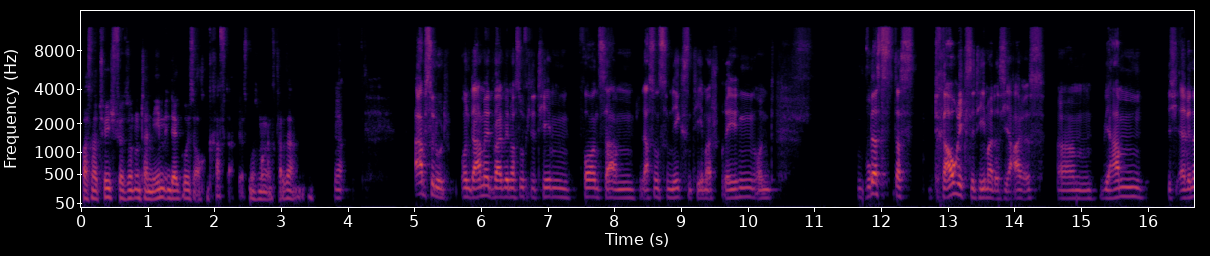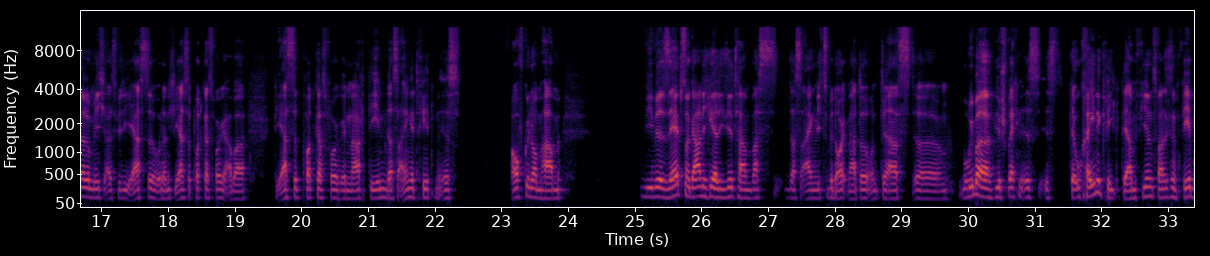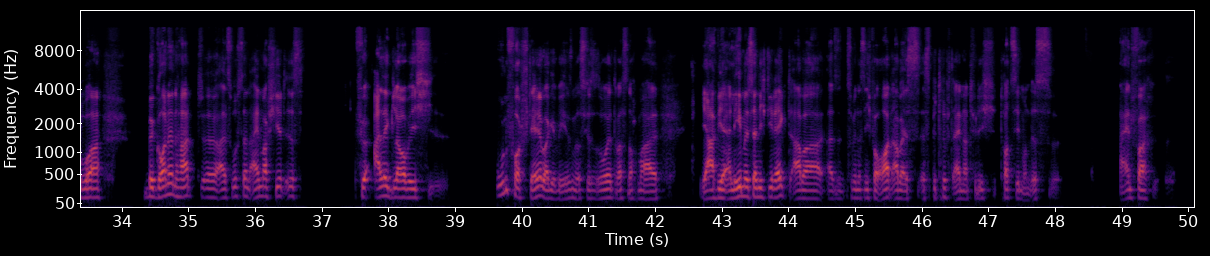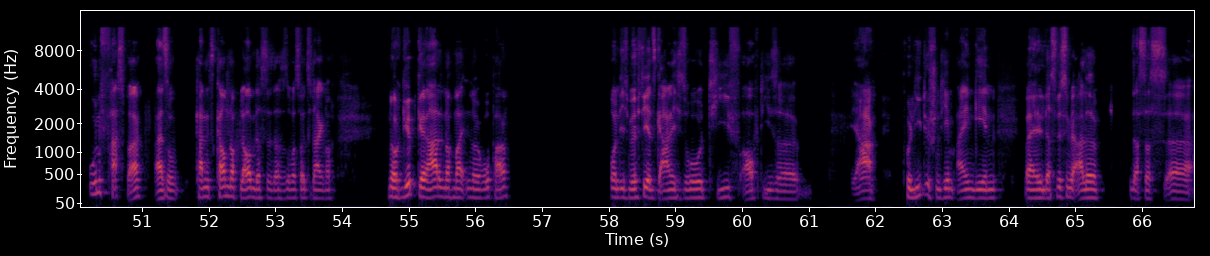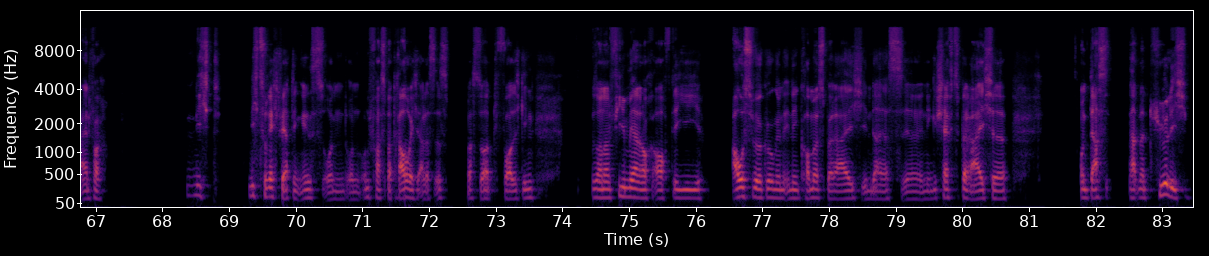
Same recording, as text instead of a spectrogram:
was natürlich für so ein Unternehmen in der Größe auch ein Kraftakt ist, muss man ganz klar sagen. Ja, Absolut. Und damit, weil wir noch so viele Themen vor uns haben, lass uns zum nächsten Thema sprechen. Und wo das das traurigste Thema des Jahres. Ähm, wir haben, ich erinnere mich, als wir die erste, oder nicht die erste Podcast-Folge, aber die erste Podcast-Folge, nachdem das eingetreten ist, aufgenommen haben, wie wir selbst noch gar nicht realisiert haben, was das eigentlich zu bedeuten hatte. Und das, äh, worüber wir sprechen, ist, ist der Ukraine-Krieg, der am 24. Februar begonnen hat, äh, als Russland einmarschiert ist, für alle, glaube ich, unvorstellbar gewesen, dass wir so etwas nochmal, ja, wir erleben es ja nicht direkt, aber, also zumindest nicht vor Ort, aber es, es betrifft einen natürlich trotzdem und ist einfach unfassbar. Also kann es kaum noch glauben, dass es, dass es sowas heutzutage noch, noch gibt, gerade nochmal in Europa. Und ich möchte jetzt gar nicht so tief auf diese, ja, politischen Themen eingehen, weil das wissen wir alle, dass das äh, einfach nicht, nicht zu rechtfertigen ist und, und unfassbar traurig alles ist, was dort vor sich ging, sondern vielmehr noch auf die Auswirkungen in den Commerce-Bereich, in, äh, in den Geschäftsbereiche. Und das hat natürlich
